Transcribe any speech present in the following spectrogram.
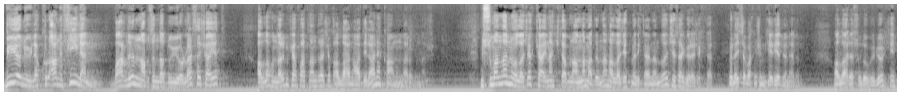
bir yönüyle Kur'an'ı fiilen varlığın nabzında duyuyorlarsa şayet, Allah onları mükafatlandıracak. Allah'ın adilane kanunları bunlar. Müslümanlar ne olacak? Kainat kitabını anlamadığından, hallac etmediklerinden dolayı ceza görecekler. Böyleyse bakın şimdi geriye dönelim. Allah Resulü buyuruyor ki,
